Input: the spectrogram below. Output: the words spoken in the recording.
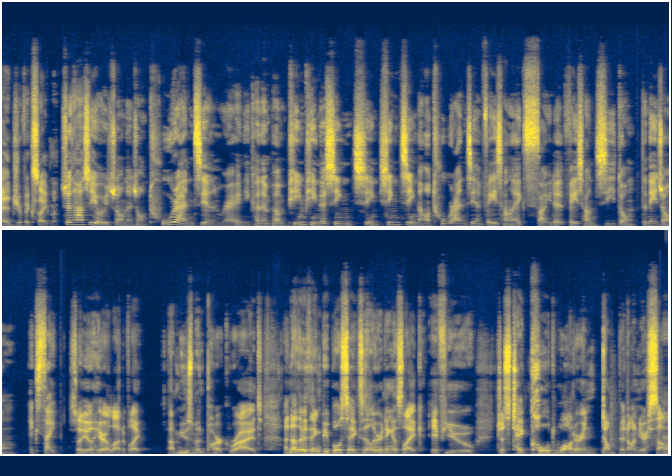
edge of excitement. 所以它是有一种那种突然间，right？你可能很平平的心境心境，然后突然间非常 excited，非常激动的那种 excite。 So you'll hear a lot of like amusement park rides. Another thing people say exhilarating is like if you just take cold water and dump it on yourself,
